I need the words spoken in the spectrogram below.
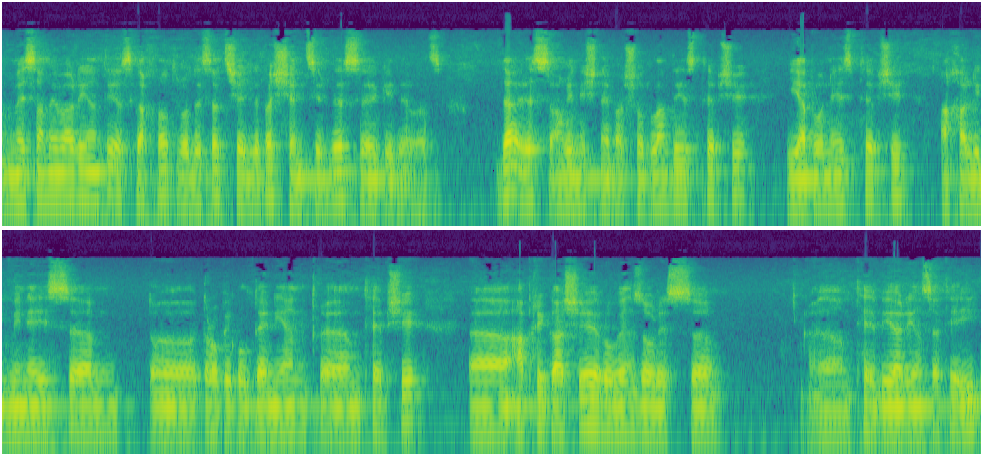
მესამე ვარიანტი ეს გახლავთ, როდესაც შეიძლება შემცირდეს კიდევაც. და ეს აღინიშნება შოტლანდიის მთებში, იაპონიის მთებში, ახალი გვინეის ტროპიკულ ტენიან მთებში, აფრიკაში რუვენზორის მთები არის ასეთი იქ,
